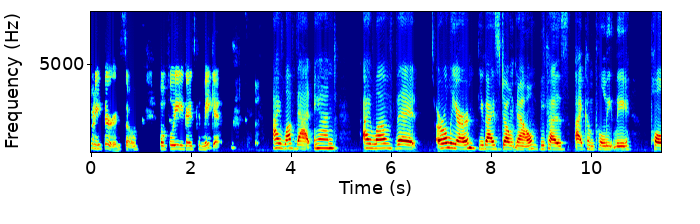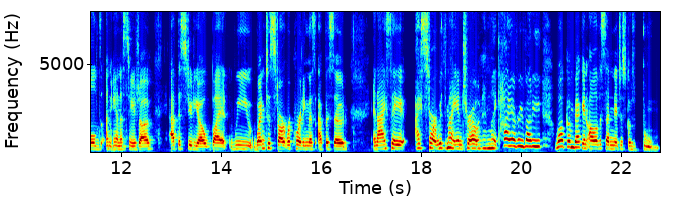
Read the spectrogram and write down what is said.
23rd so hopefully you guys can make it. I love that and i love that earlier you guys don't know because i completely pulled an anastasia at the studio, but we went to start recording this episode. And I say, I start with my intro and I'm like, hi, everybody, welcome back. And all of a sudden it just goes boom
